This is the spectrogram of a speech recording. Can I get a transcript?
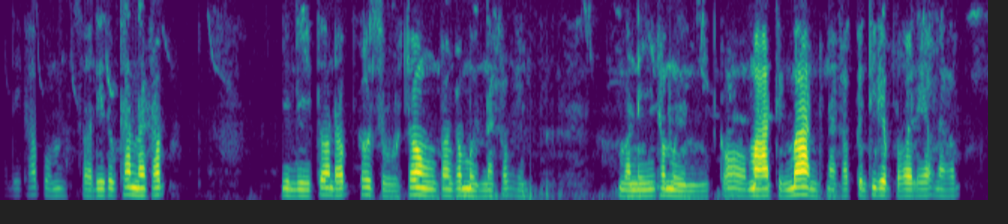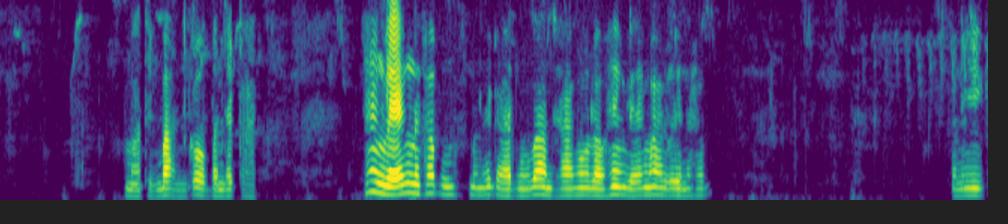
สวัสดีครับผม ส วัสดีทุกท่านนะครับ ยินดีต้อนรับเข้าสู่ช่องฟังขมื่นนะครับผมวันนี้ขมื่นก็มาถึงบ้านนะครับ เป็นที่เรียบร้อยแล้วนะครับ มาถึงบ้านก็บรรยากาศ แห้งแล้งนะครับผมบรรยากาศหมู่บ้านช้างของเราแห้งแล้งมากเลยนะครับวันนี้ข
